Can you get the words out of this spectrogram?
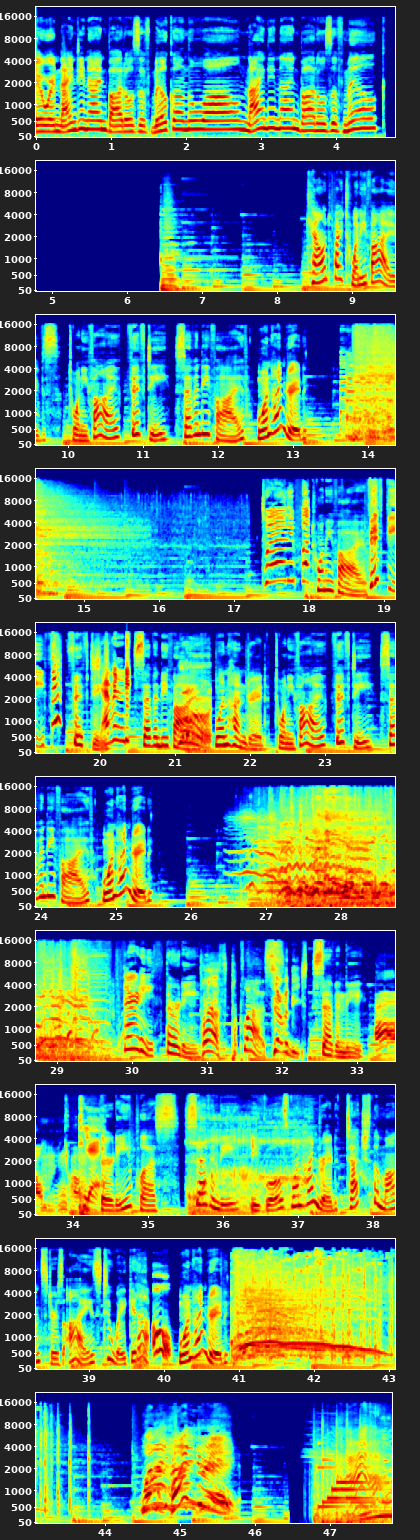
There were 99 bottles of milk on the wall, 99 bottles of milk. Count by 25s 25, 50, 75, 100. 25. 25, 50. 50, 70. 75, 100, 25, 50, 75, 100, 30. 30, plus plus 70, 70. Um, plus. Um. 30 plus 70 equals 100. Touch the monster's eyes to wake it up. Oh. 100. 100.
